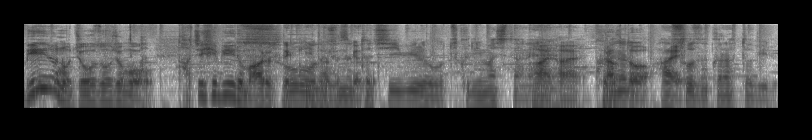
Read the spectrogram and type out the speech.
ビールの醸造所も立ち火ビールもあるって聞いたんですけど、ね、立ち火ビールを作りましたね、はいはい、クラフト、はい、そうですね、クラフトビール。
